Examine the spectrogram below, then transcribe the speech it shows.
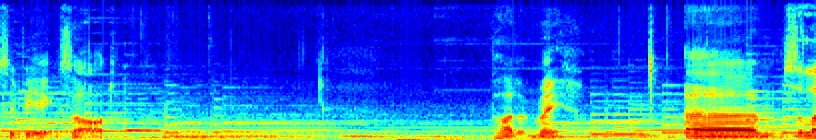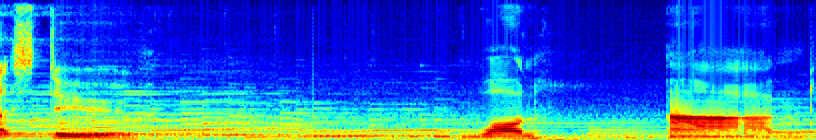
to be XORed. Pardon me. Um, so let's do 1 and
